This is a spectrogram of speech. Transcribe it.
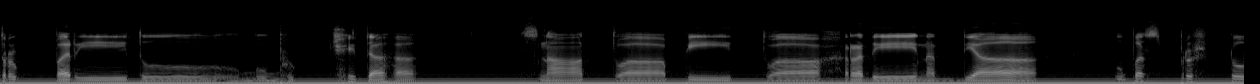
तृक्परीतो बुभुक्षितः स्नात्वा पीत्वा ह्रदे नद्या उपस्पृष्टो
